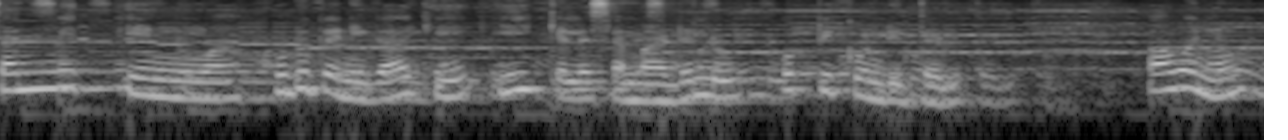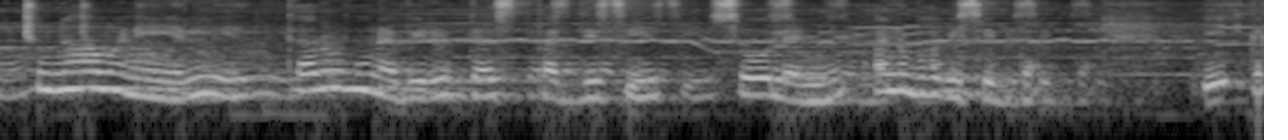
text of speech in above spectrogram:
ಸನ್ಮಿತ್ ಎನ್ನುವ ಹುಡುಗನಿಗಾಗಿ ಈ ಕೆಲಸ ಮಾಡಲು ಒಪ್ಪಿಕೊಂಡಿದ್ದಳು. ಅವನು ಚುನಾವಣೆಯಲ್ಲಿ ತರುಣ್ನ ವಿರುದ್ಧ ಸ್ಪರ್ಧಿಸಿ ಸೋಲನ್ನು ಅನುಭವಿಸಿದ್ದ. ಈಗ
